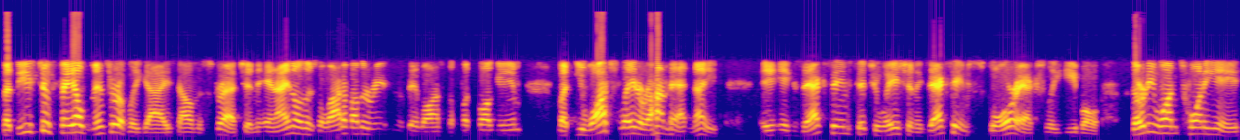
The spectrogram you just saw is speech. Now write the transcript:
but these two failed miserably, guys, down the stretch. And and I know there's a lot of other reasons they lost the football game, but you watch later on that night exact same situation, exact same score actually, Ebo. 31-28,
